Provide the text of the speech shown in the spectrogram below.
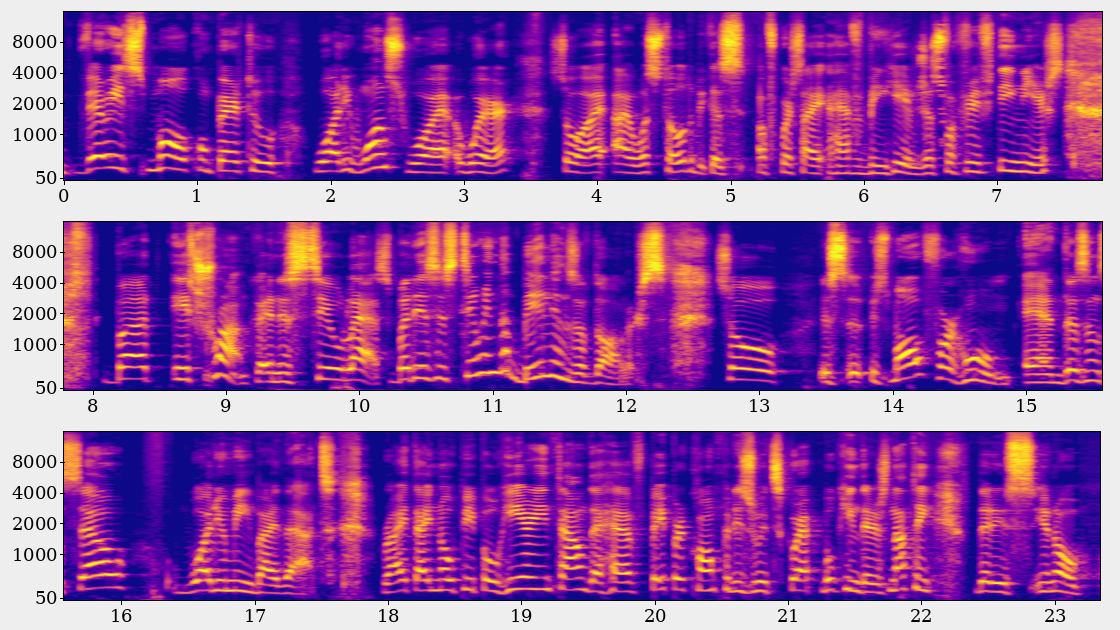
very small compared to what it once were, were. so I, I was told because of course I have been here just for 15 years but it shrunk and is still less but it's still in the billions of dollars so is small for whom and doesn't sell? What do you mean by that? Right? I know people here in town that have paper companies with scrapbooking. There's nothing that is, you know,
